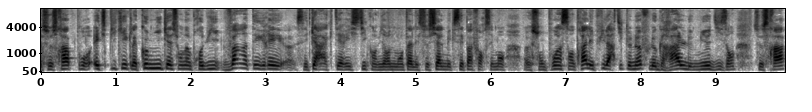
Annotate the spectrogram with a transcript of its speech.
ce sera pour expliquer que la communication d'un produit va intégrer ses caractéristiques environnementales et sociales, mais que ce n'est pas forcément son point central. Et puis l'article 9, le Graal, le mieux disant, ce sera,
